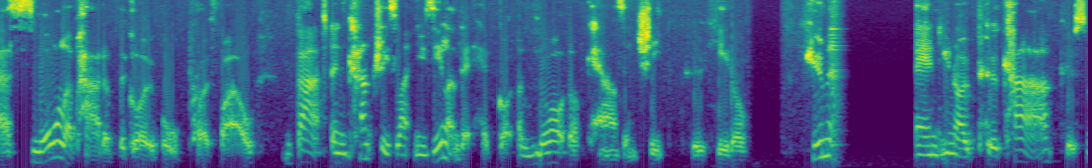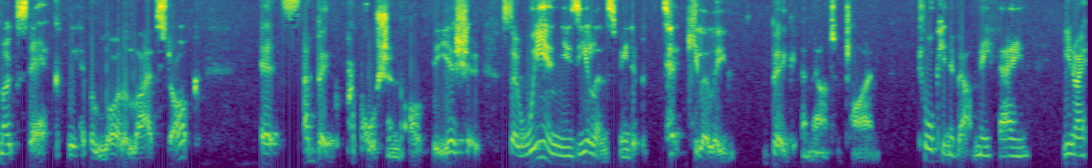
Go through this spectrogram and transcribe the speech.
a smaller part of the global profile, but in countries like New Zealand that have got a lot of cows and sheep per head of human and you know per car per smokestack we have a lot of livestock it's a big proportion of the issue. So we in new zealand spend a particularly big amount of time talking about methane you know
